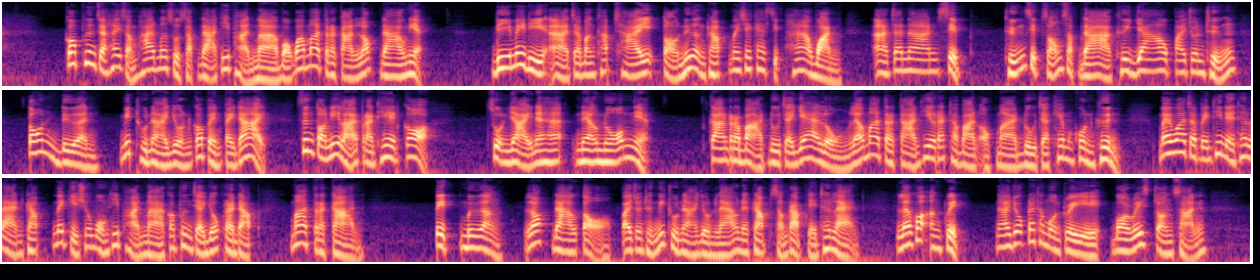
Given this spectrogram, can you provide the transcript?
ก็เพิ่งจะให้สัมภาษณ์เมื่อสุดสัปดาห์ที่ผ่านมา บอกว่ามาตรการล็อกดาวน์เนี่ยดีไม่ดีอาจจะบังคับใช้ต่อเนื่องครับ ไม่ใช่แค่ 15 วัน อาจจะนาน 10 ถึง 12 สัปดาห์ คือยาวไปจนถึงต้นเดือนมิถุนายนก็เป็นไปได้ ซึ่งตอนนี้หลายประเทศก็ส่วนใหญ่นะฮะแนวโน้มเนี่ยการระบาดดูจะแย่ลง แล้วมาตรการที่รัฐบาลออกมาดูจะเข้มข้นขึ้น ไม่ว่าจะเป็นที่เนเธอร์แลนด์ครับไม่กี่ชั่วโมงที่ผ่านมาก็เพิ่งจะยกระดับมาตรการ ปิดเมืองล็อกดาวน์ต่อไปจนถึงมิถุนายนแล้วนะครับสำหรับเนเธอร์แลนด์ แล้วก็อังกฤษ นายกรัฐมนตรีบอริสจอนสัน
